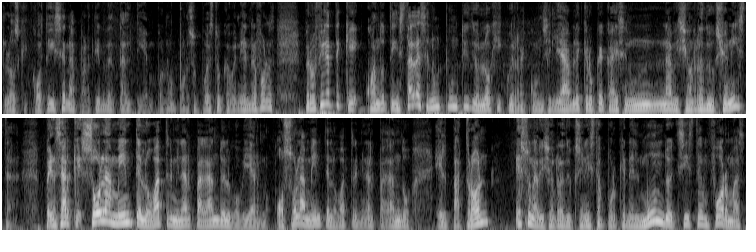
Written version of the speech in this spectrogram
los que coticen a partir de tal tiempo, ¿no? Por supuesto que venían reformas, pero fíjate que cuando te instalas en un punto ideológico irreconciliable, creo que caes en una visión reduccionista. Pensar que solamente lo va a terminar pagando el gobierno o solamente lo va a terminar pagando el patrón, es una visión reduccionista porque en el mundo existen formas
